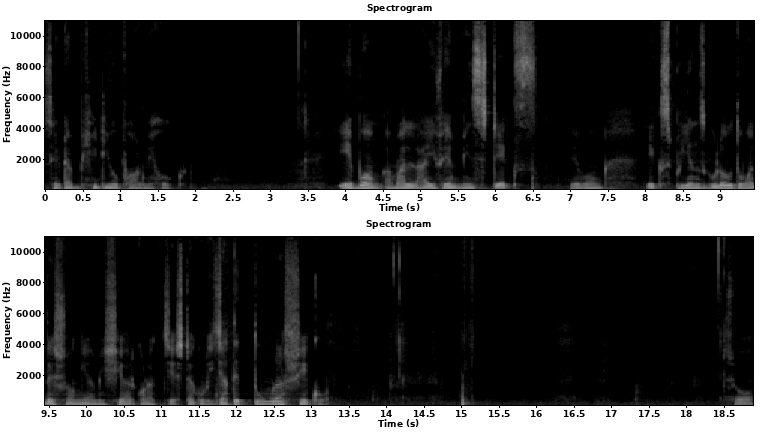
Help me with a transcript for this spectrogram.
সেটা ভিডিও ফর্মে হোক। এবং আমার লাইফে মিস্টেক্স এবং এক্সপিরিয়েন্সগুলোও তোমাদের সঙ্গে আমি শেয়ার করার চেষ্টা করি, যাতে তোমরা শেখো। সো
